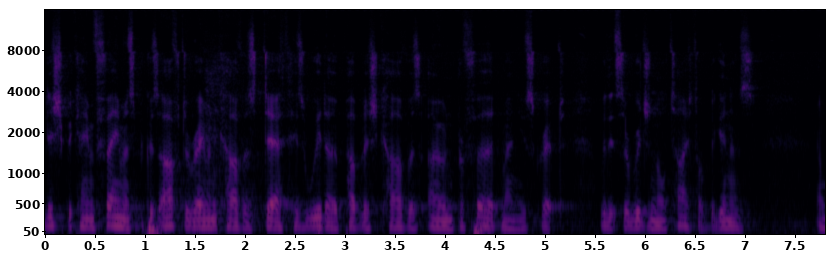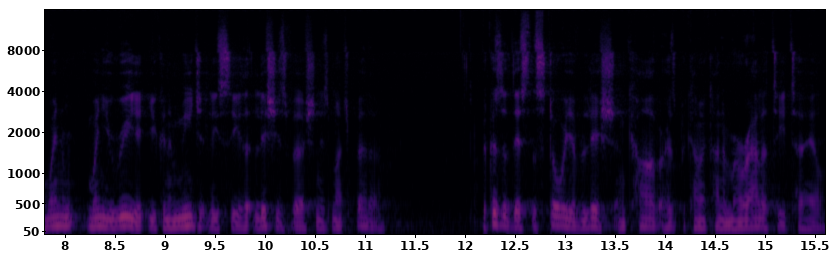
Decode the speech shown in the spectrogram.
Lish became famous because after Raymond Carver's death, his widow published Carver's own preferred manuscript, with its original title, Beginners. And when, when you read it, you can immediately see that Lish's version is much better. Because of this, the story of Lish and Carver has become a kind of morality tale,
